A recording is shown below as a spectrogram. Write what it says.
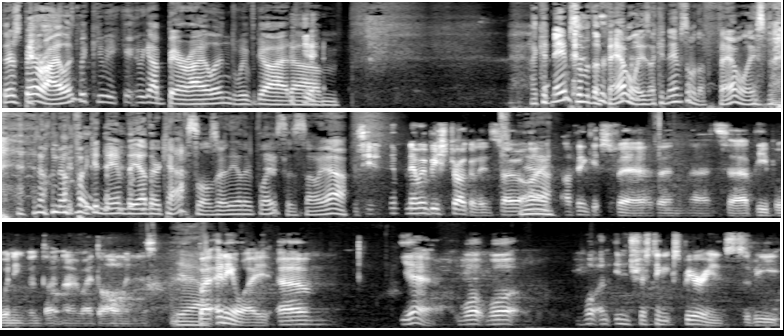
There's Bear Island. We, we we got Bear Island. We've got Yeah. um. I could name some of the families. I could name some of the families, but I don't know if I could name the other castles or the other places. So yeah, Then we'd be struggling. So Yeah. I, I think it's fair then that uh, people in England don't know where Darwen is. yeah. But anyway, um, yeah, what what what an interesting experience to be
